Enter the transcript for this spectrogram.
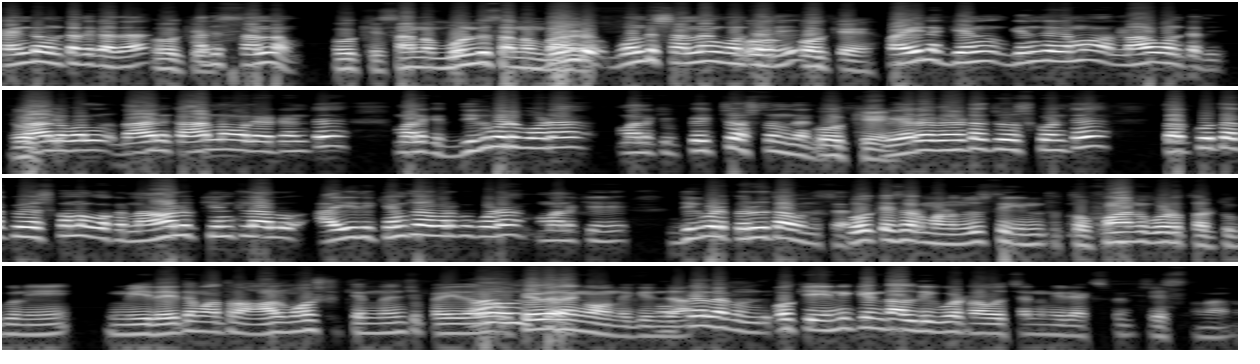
కండి ఉంటది కదా అది సన్నం. ఓకే సన్నం బొండు సన్నం బొండు సన్నంగా ఉంటది. ఓకే. పైన గింజ ఏమో లావు ఉంటది. దాని వల్ల దాని కారణం వల్ల ఏంటంటే మనకి దిగుబడి కూడా మనకి పెచ్చి వస్తుందండి. ఓకే. వేరే వేరే చూసుకుంటే తక్కువ తక్కువ వేసుకుని ఒక నాలుగు కింట్లాలు ఐదు కింట్ల వరకు కూడా మనకి దిగుబడి పెరుగుతా ఉంది సార్. ఓకే సార్ మనం చూస్తే ఇంత తుఫాను కూడా తట్టుకుని మీదైతే మాత్రం ఆల్మోస్ట్ కింద నుంచి పై ఒకే. విధంగా ఉంది గింజ. ఓకే ఎన్ని క్వింటాలు దిగుబడి రావచ్చు అని మీరు ఎక్స్పెక్ట్ చేస్తున్నారు?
